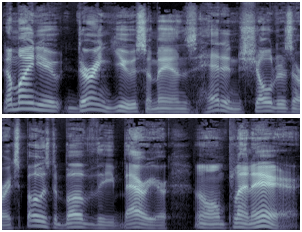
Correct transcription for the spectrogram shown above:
Now, mind you, during use, a man's head and shoulders are exposed above the barrier en plein air.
